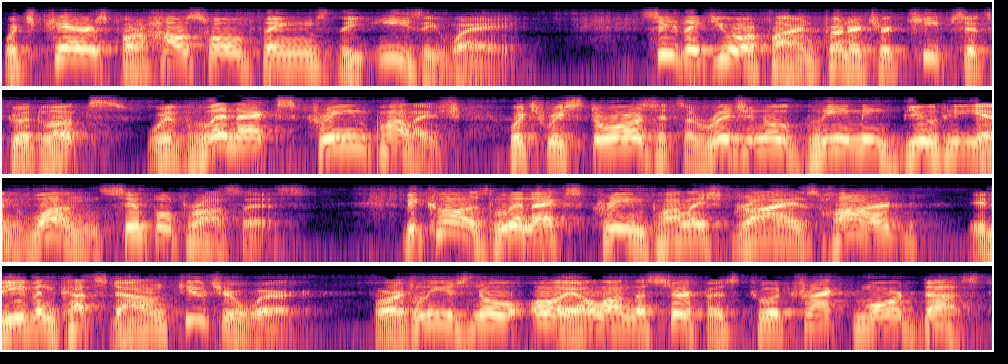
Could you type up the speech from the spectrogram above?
which cares for household things the easy way. See that your fine furniture keeps its good looks with Linex Cream Polish, which restores its original gleaming beauty in one simple process. Because Linex Cream Polish dries hard, it even cuts down future work, for it leaves no oil on the surface to attract more dust.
